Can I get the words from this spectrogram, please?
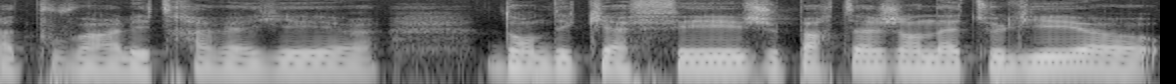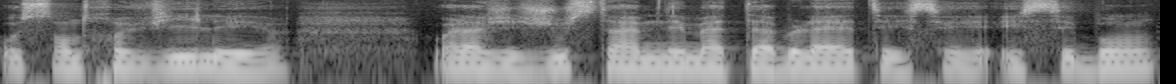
de pouvoir aller travailler euh, dans des cafés. Je partage un atelier euh, au centre-ville et voilà, j'ai juste à amener ma tablette et c'est bon.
